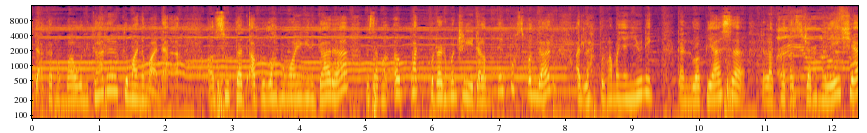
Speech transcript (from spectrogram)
tidak akan membawa negara ke mana-mana. Al-Sultan Abdullah mewayangi negara bersama empat Perdana Menteri dalam tempoh sepenggar adalah pengalaman yang unik dan luar biasa dalam catatan sejarah Malaysia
